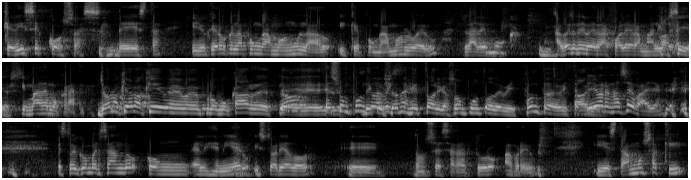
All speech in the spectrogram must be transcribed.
que dice cosas de esta y yo quiero que la pongamos en un lado y que pongamos luego la de Moca. A ver de verdad cuál era más liberal Así es. y más democrática. Yo no quiero aquí eh, eh, provocar este, No, es un punto de discusiones vista. históricas, son puntos de vista. Punto de vista. Señores, no se vayan. Estoy conversando con el ingeniero historiador eh, don César Arturo Abreu y estamos aquí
